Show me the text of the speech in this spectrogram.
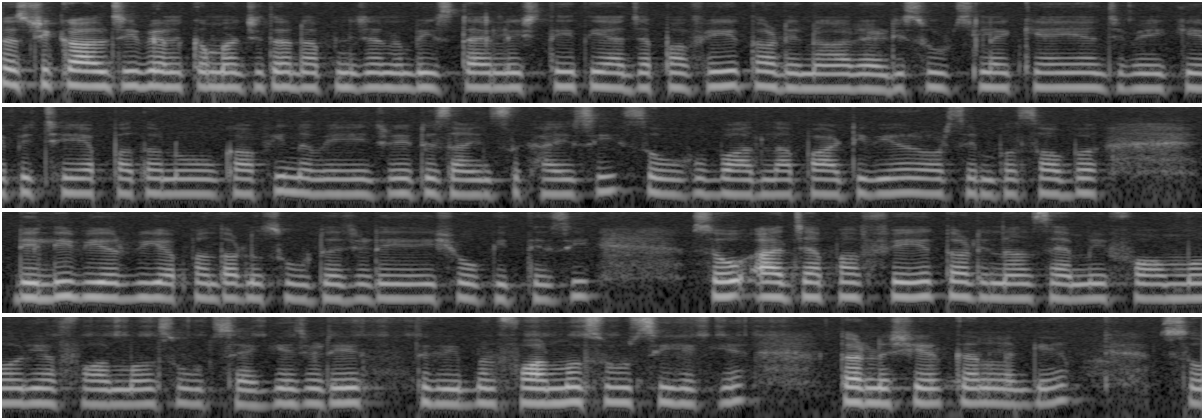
ਸਤਿ ਸ਼੍ਰੀ ਅਕਾਲ ਜੀ, ਵੈਲਕਮ ਆ ਜੀ ਤੁਹਾਡਾ ਆਪਣੇ ਚੈਨਲ ਬੀ ਸਟਾਈਲਿਸ਼ ਤੇ ਤੇ ਅੱਜ ਆਪਾਂ ਫੇਰ ਤੁਹਾਡੇ ਨਾਲ ਰੈਡੀ ਸੂਟਸ ਲੈ ਕੇ ਆਏ ਹਾਂ, ਜਿਵੇਂ ਕਿ ਪਿੱਛੇ ਆਪਾਂ ਤੁਹਾਨੂੰ ਕਾਫੀ ਨਵੇਂ ਜਿਹੜੇ ਡਿਜ਼ਾਈਨ ਸਿਖਾਏ ਸੀ, ਸੋ ਉਹ ਬਾਦਲਾ ਪਾਰਟੀ ਵੇਅਰ ਔਰ ਸਿੰਪਲ ਸਬ ਡੇਲੀ ਵੇਅਰ ਵੀ ਆਪਾਂ ਤੁਹਾਨੂੰ ਸੂਟ ਦੇ ਜਿਹੜੇ ਸ਼ੋਅ ਕੀਤੇ ਸੀ। ਸੋ ਅੱਜ ਆਪਾਂ ਫੇਰ ਤੁਹਾਡੇ ਨਾਲ ਸੈਮੀ ਫਾਰਮਲ ਜਾਂ ਫਾਰਮਲ ਸੂਟਸ ਹੈਗੇ ਆ, ਜਿਹੜੇ ਤਕਰੀਬਨ ਫਾਰਮਲ ਸੂਟਸ ਹੀ ਹੈਗੇ ਆ, ਤੁਹਾਡੇ ਨਾਲ ਸ਼ੇਅਰ ਕਰਨ ਲੱਗੇ ਆ ਸੋ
